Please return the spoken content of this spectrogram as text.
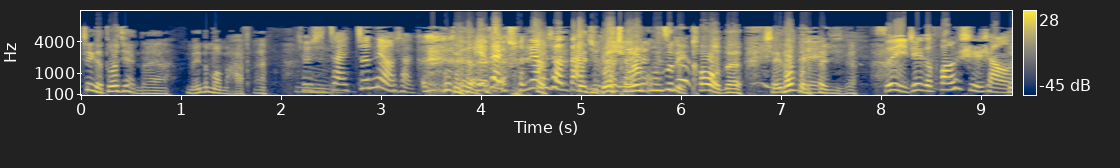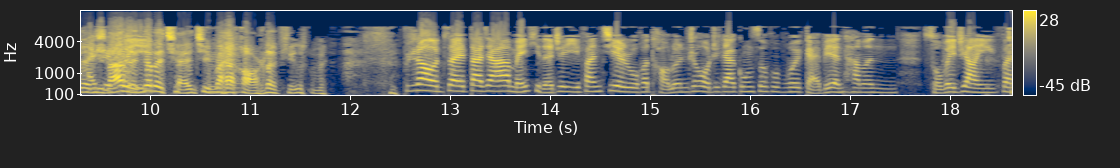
这个多简单呀，没那么麻烦。就是在增量上，别在存量上打。你别从人工资里扣，那 谁都不乐意。所以这个方式上还是你拿人家的钱去卖好的，凭什么？不知道在大家媒体的这一番介入和讨论之后，这家公司会不会改变他们所谓这样一番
